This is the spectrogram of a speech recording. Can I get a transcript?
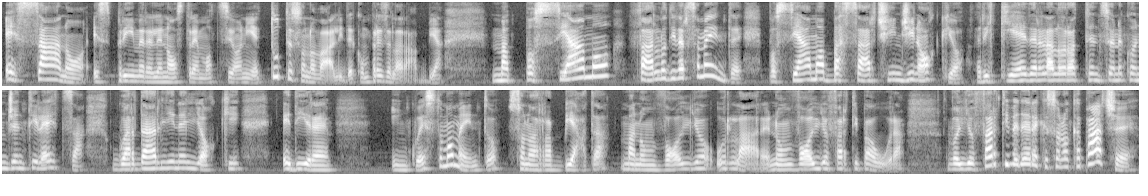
È sano esprimere le nostre emozioni e tutte sono valide, compresa la rabbia, ma possiamo farlo diversamente, possiamo abbassarci in ginocchio, richiedere la loro attenzione con gentilezza, guardargli negli occhi e dire in questo momento sono arrabbiata, ma non voglio urlare, non voglio farti paura. Voglio farti vedere che sono capace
